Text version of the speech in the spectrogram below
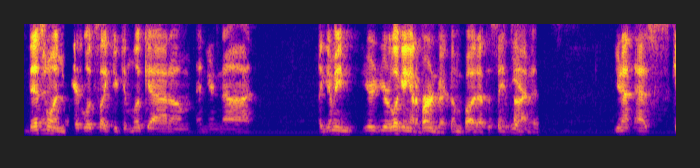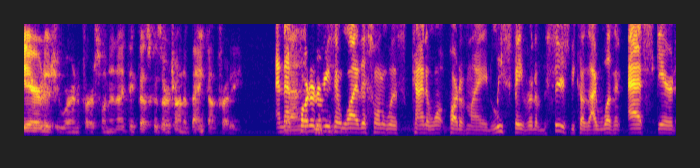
This That is one, it looks like you can look at him and you're not. Like I mean, you're you're looking at a burn victim, but at the same Yeah. time, it's you're not as scared as you were in the first one, and I think that's because they were trying to bank on Freddy. And that's Yeah, part of the reason why this one was kind of one, part of my least favorite of the series because I wasn't as scared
